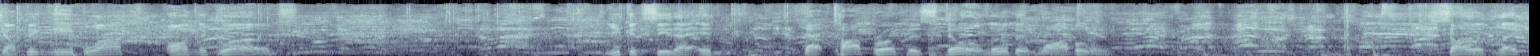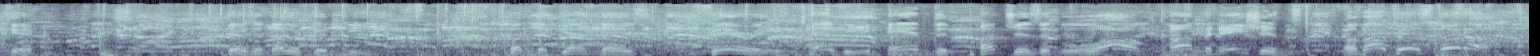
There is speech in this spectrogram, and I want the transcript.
Jumping knee block on the gloves. You can see that in that top rope is still a little bit wobbly. Solid leg kick. There's another good knee. But again, those very heavy-handed punches and long combinations of Artur Stura.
